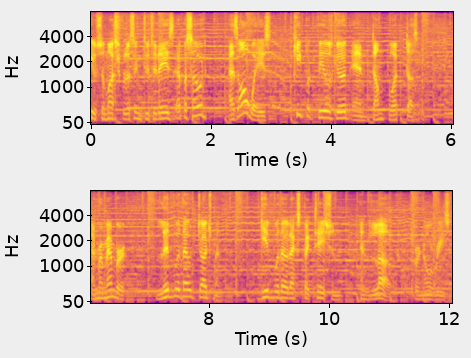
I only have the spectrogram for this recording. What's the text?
You so much for listening to today's episode. As always, keep what feels good and dump what doesn't. And remember, live without judgment, give without expectation, and love for no reason.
